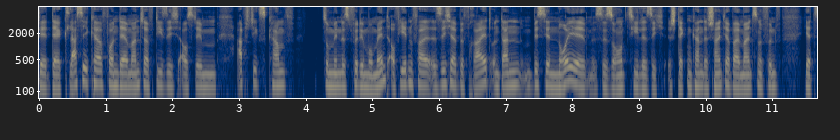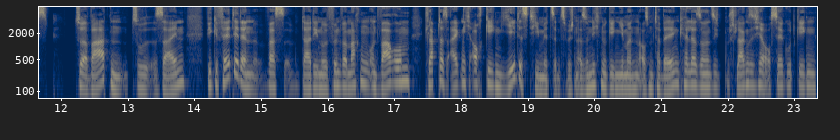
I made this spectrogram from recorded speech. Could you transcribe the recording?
der, der Klassiker von der Mannschaft, die sich aus dem Abstiegskampf zumindest für den Moment auf jeden Fall sicher befreit und dann ein bisschen neue Saisonziele sich stecken kann. Das scheint ja bei Mainz 05 jetzt zu erwarten zu sein. Wie gefällt dir denn, was da die 05er machen und warum klappt das eigentlich auch gegen jedes Team jetzt inzwischen? Also nicht nur gegen jemanden aus dem Tabellenkeller, sondern sie schlagen sich ja auch sehr gut gegen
